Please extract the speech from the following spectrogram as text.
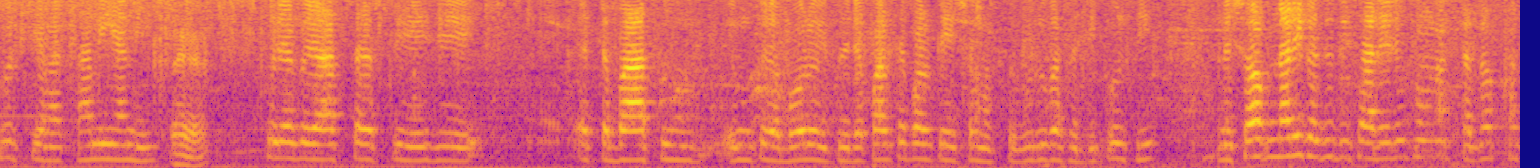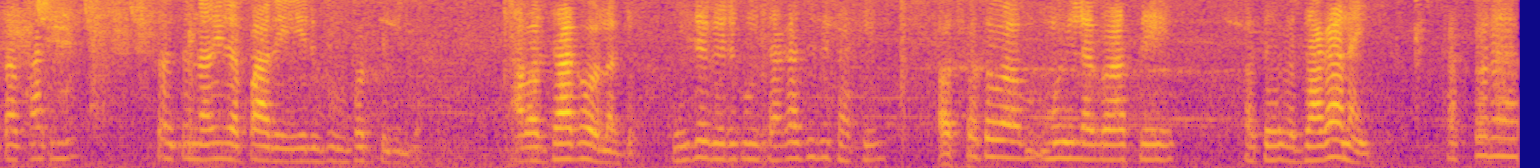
করছি আমার স্বামী আমি। হ্যাঁ। করে করে আস্তে আস্তে এই যে একটা বাছুর এমন করে বড় হইতো এটা পাল্টে পাল্টে এই সমস্ত গরু বাছুর দিয়ে করছি। মানে সব নারীকে যদি স্যার এরকম একটা দক্ষতা থাকে হয়তো নারীরা পারে এরকম করতে গেলে। আবার জাগাও লাগে। নিজের এরকম জায়গা যদি থাকে আচ্ছা। কত মহিলা আছে হয়তো জায়গা নাই। কাজ করার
